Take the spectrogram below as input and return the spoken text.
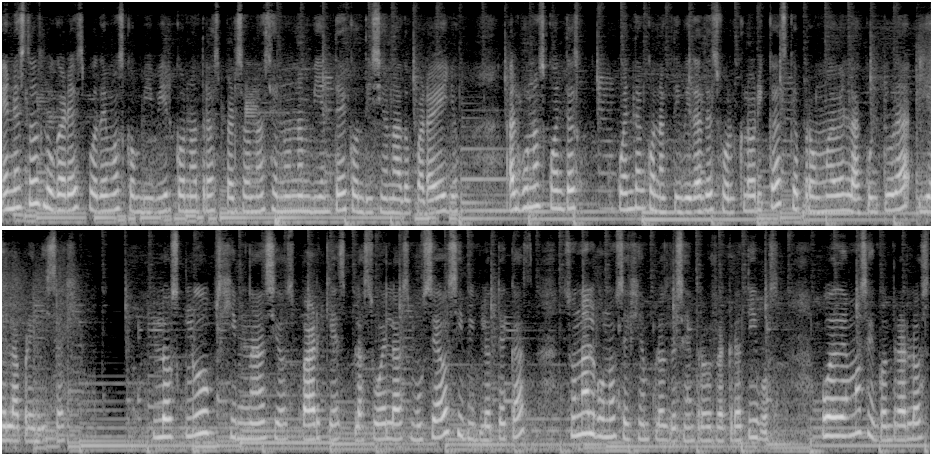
En estos lugares podemos convivir con otras personas en un ambiente condicionado para ello. Algunos cuentan con actividades folclóricas que promueven la cultura y el aprendizaje. Los clubs, gimnasios, parques, plazuelas, museos y bibliotecas son algunos ejemplos de centros recreativos. Podemos encontrarlos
